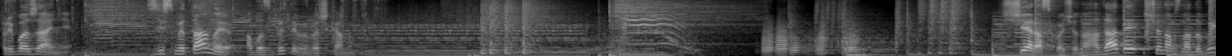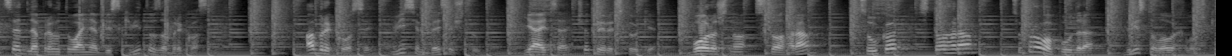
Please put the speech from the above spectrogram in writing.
при бажанні зі сметаною або збитими вершками. Ще раз хочу нагадати, що нам знадобиться для приготування бісквіту з абрикосами. Абрикоси 8-10 штук, яйця 4 штуки, борошно 100 грам, цукор 100 грам, цукрова пудра 2 столових ложки.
